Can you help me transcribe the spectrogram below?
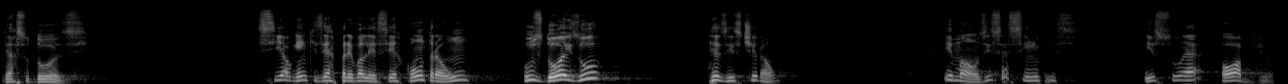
Verso 12. Se alguém quiser prevalecer contra um, os dois o resistirão. Irmãos, isso é simples. Isso é óbvio.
